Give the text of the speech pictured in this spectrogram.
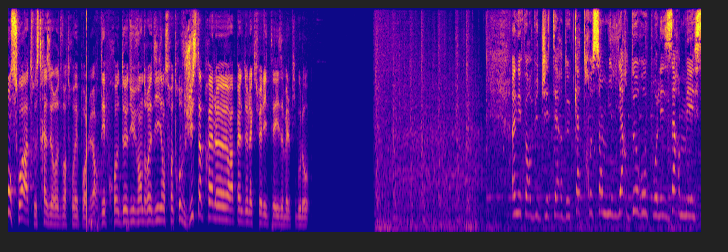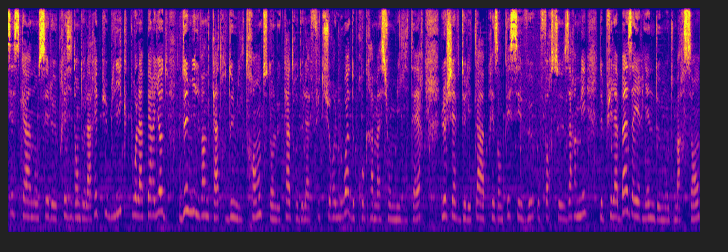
Bonsoir à tous, très heureux de vous retrouver pour l'heure des Pro 2 du vendredi. On se retrouve juste après le rappel de l'actualité. Isabelle Piboulot. Un effort budgétaire de 400 milliards d'euros pour les armées, c'est ce qu'a annoncé le président de la République pour la période 2024-2030 dans le cadre de la future loi de programmation militaire. Le chef de l'État a présenté ses vœux aux forces armées depuis la base aérienne de Mont-de-Marsan.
